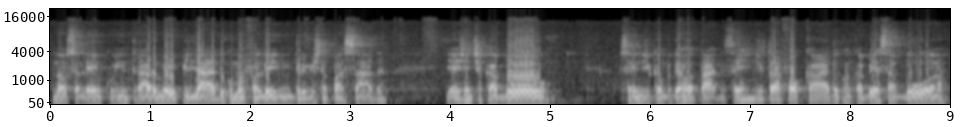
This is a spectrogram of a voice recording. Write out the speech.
do nosso elenco entraram meio pilhado, como eu falei na entrevista passada e a gente acabou saindo de campo derrotado. Se a gente entrar focado, com a cabeça boa,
